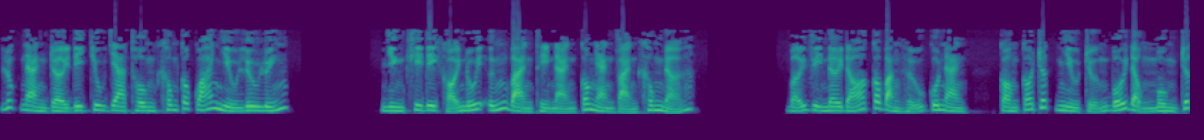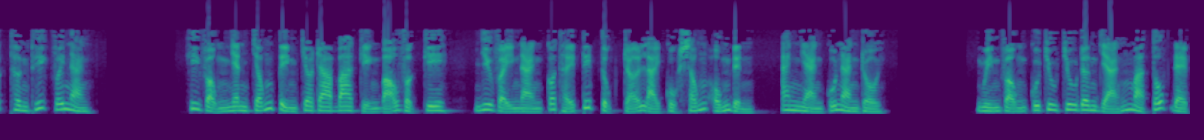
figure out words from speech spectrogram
Lúc nàng rời đi chu gia thôn không có quá nhiều lưu luyến. Nhưng khi đi khỏi núi ứng bàn thì nàng có ngàn vạn không nở. Bởi vì nơi đó có bằng hữu của nàng, còn có rất nhiều trưởng bối đồng môn rất thân thiết với nàng. Hy vọng nhanh chóng tìm cho ra ba kiện bảo vật kia, như vậy nàng có thể tiếp tục trở lại cuộc sống ổn định, an nhàn của nàng rồi. Nguyện vọng của Chu Chu đơn giản mà tốt đẹp,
